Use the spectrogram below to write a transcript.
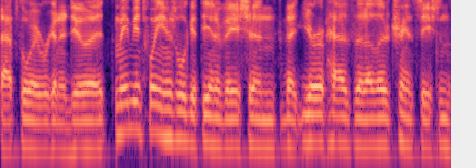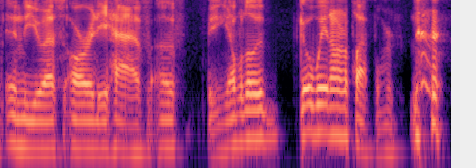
that's the way we're going to do it. Maybe in 20 years, we'll get the innovation that Europe has that other train stations in the US already have of being able to go wait on a platform.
